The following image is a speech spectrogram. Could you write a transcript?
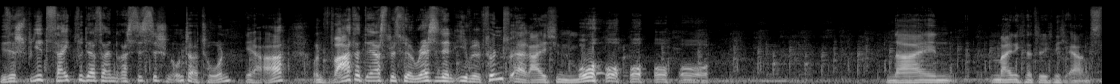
Dieses Spiel zeigt wieder seinen rassistischen Unterton. Ja. Und wartet erst, bis wir Resident Evil 5 erreichen. Mohohoho. Nein, meine ich natürlich nicht ernst.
